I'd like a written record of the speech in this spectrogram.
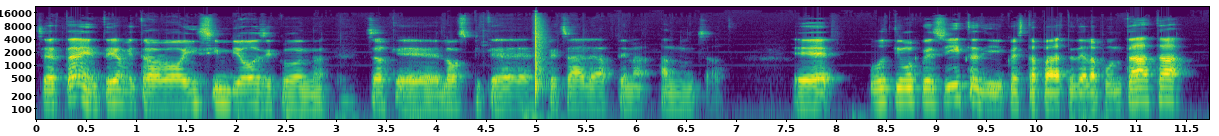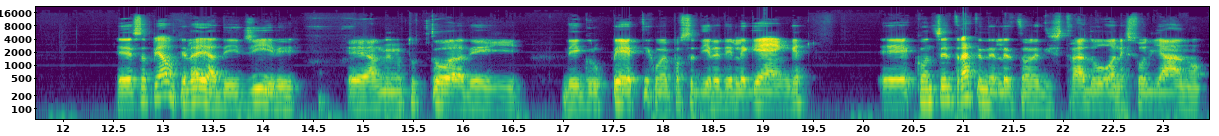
Certamente io mi trovo in simbiosi con ciò che l'ospite speciale ha appena annunciato. E ultimo quesito di questa parte della puntata. E sappiamo che lei ha dei giri, e almeno tuttora dei, dei gruppetti, come posso dire, delle gang, e concentrate nelle zone di Stradone, Sogliano.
